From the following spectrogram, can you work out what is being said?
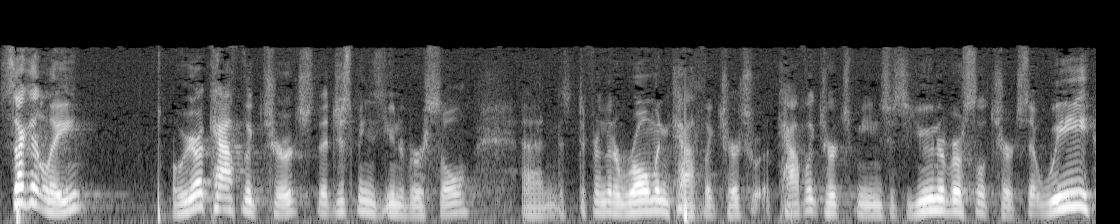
Secondly, we are a Catholic church that just means universal, and it's different than a Roman Catholic church. A Catholic church means just a universal church. That we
